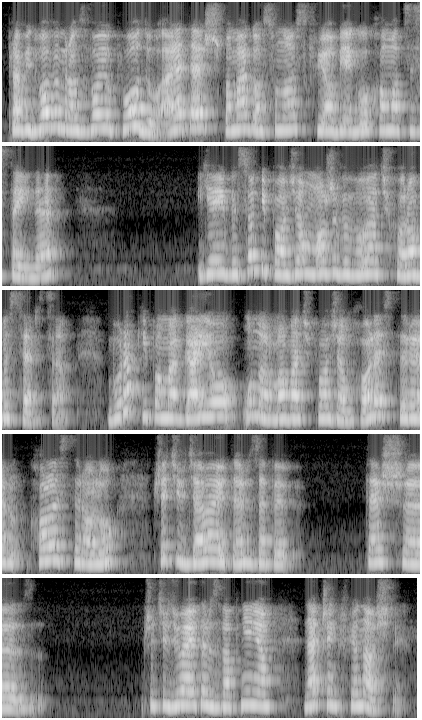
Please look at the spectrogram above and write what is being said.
w prawidłowym rozwoju płodu, ale też pomaga usunąć z krwiobiegu homocysteinę. Jej wysoki poziom może wywołać choroby serca. Buraki pomagają unormować poziom cholesterolu, przeciwdziałają też, zapy, też e, przeciwdziałają też zwapnieniom naczyń krwionośnych.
